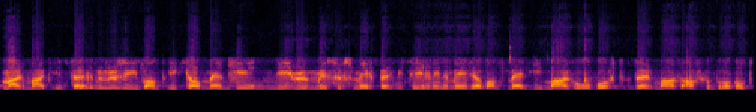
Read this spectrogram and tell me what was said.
Maar maak interne ruzie, want ik kan mij geen nieuwe missers meer permitteren in de media, want mijn imago wordt dermate afgebrokkeld.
